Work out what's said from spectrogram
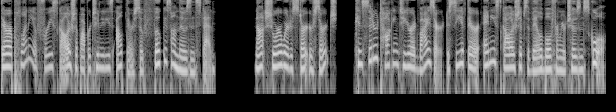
There are plenty of free scholarship opportunities out there, so focus on those instead. Not sure where to start your search? Consider talking to your advisor to see if there are any scholarships available from your chosen school.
